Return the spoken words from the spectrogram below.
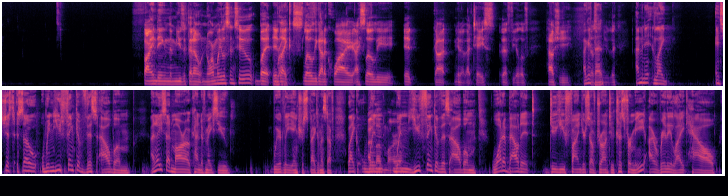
finding the music that I don't normally listen to, but it Right. like slowly got acquired. I slowly it got you know that taste, that feel of how she I get that. music. I mean, it, like, it's just so when you think of this album, I know you said Morrow kind of makes you weirdly introspective and stuff. Like when when you think of this album, what about it do you find yourself drawn to? Because for me, I really like how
